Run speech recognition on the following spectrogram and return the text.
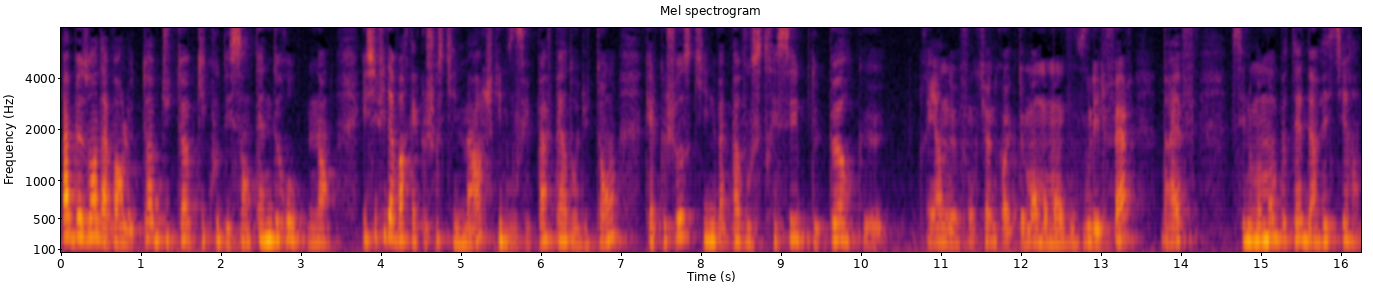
Pas besoin d'avoir le top du top qui coûte des centaines d'euros. Non. Il suffit d'avoir quelque chose qui marche, qui ne vous fait pas perdre du temps, quelque chose qui ne va pas vous stresser de peur que rien ne fonctionne correctement au moment où vous voulez le faire. Bref, c'est le moment peut-être d'investir un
